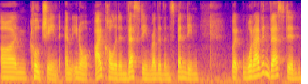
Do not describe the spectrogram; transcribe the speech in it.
on coaching? And, you know, I call it investing rather than spending. But what I've invested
